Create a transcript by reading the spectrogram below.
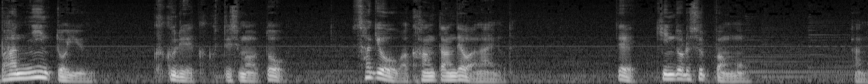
万人というくくりでくくってしまうと作業は簡単ではないので。で Kindle 出版もあの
